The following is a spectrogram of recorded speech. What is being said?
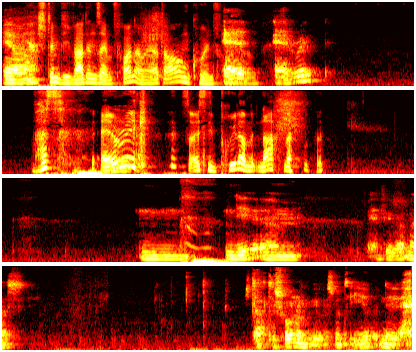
Ja. ja, stimmt. Wie war denn sein Vorname? Er hat auch einen coolen Vornamen. Eric? Was? Eric? So heißen die Brüder mit Nachnamen. Mm, nee, ähm, wie war das? Dachte schon irgendwie was mit ihr. Nee.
